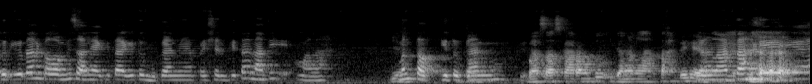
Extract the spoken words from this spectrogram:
ikut-ikutan kalau misalnya kita itu bukannya passion kita nanti malah ya, mentok gitu kan. Bahasa sekarang tuh jangan latah deh ya. Jangan latah deh ya,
